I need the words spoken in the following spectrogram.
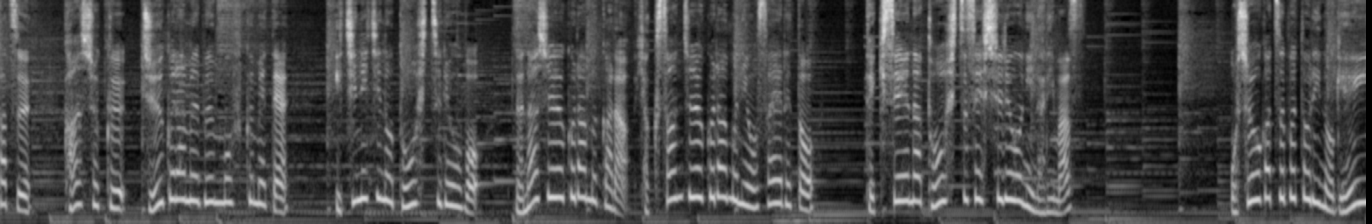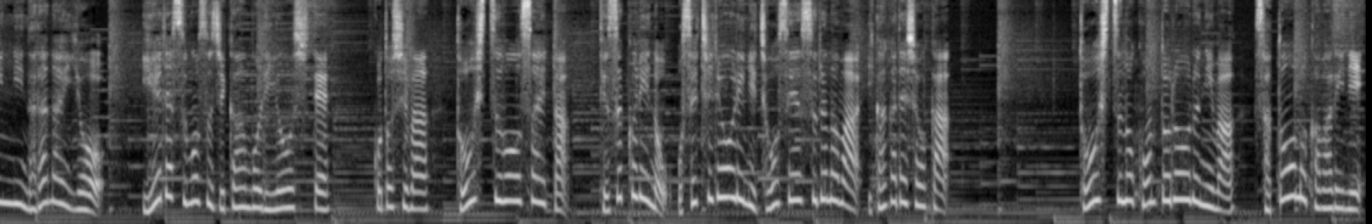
かつ間食 10g 分も含めて1日の糖質量を 70g から 130g に抑えると適正な糖質摂取量になります。お正月太りの原因にならないよう家で過ごす時間を利用して今年は糖質を抑えた手作りのおせち料理に挑戦するのはいかがでしょうか。糖質のコントロールには砂糖の代わりに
